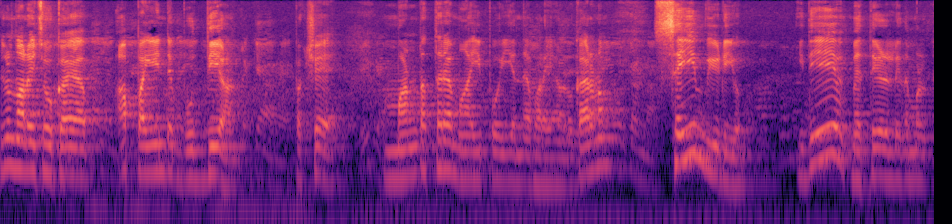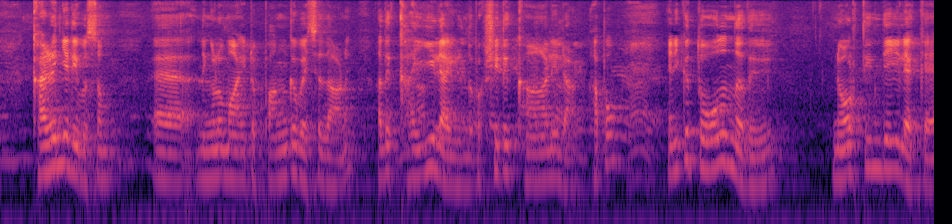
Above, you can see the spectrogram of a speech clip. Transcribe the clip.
നിങ്ങൾ ആലോചിച്ച് നോക്കുക ആ പയ്യന്റെ ബുദ്ധിയാണ്. പക്ഷേ മണ്ടത്തരമായി പോയി എന്നേ പറയാനുള്ളൂ. കാരണം സെയിം വീഡിയോ ഇതേ മെത്തേഡിൽ നമ്മൾ കഴിഞ്ഞ ദിവസം നിങ്ങളുമായിട്ട് പങ്കുവെച്ചതാണ്. അത് കയ്യിലായിരുന്നു പക്ഷേ ഇത് കാലിലാണ്. അപ്പോൾ എനിക്ക് തോന്നുന്നത് നോർത്ത് ഇന്ത്യയിലൊക്കെ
